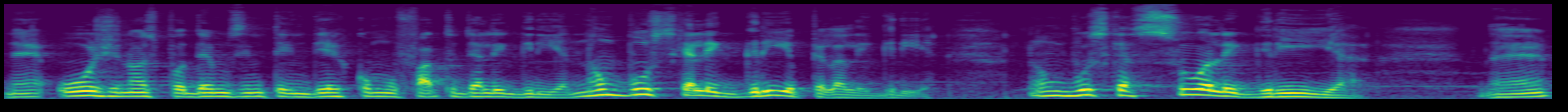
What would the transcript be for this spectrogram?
Né? Hoje nós podemos entender como fato de alegria. Não busque alegria pela alegria, não busque a sua alegria, né?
